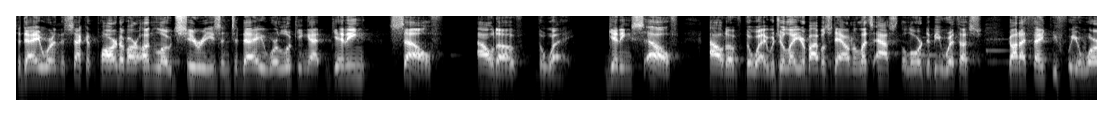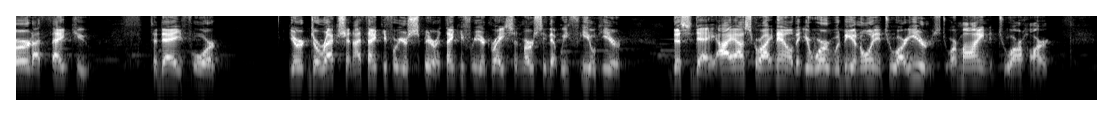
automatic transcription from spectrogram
Today we're in the second part of our Unload series, and today we're looking at getting self out of the way. Getting self out of the way. Would you lay your Bibles down and let's ask the Lord to be with us? God, I thank you for your word. I thank you today for your direction. I thank you for your spirit. Thank you for your grace and mercy that we feel here this day. I ask right now that your word would be anointed to our ears, to our mind, to our heart.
